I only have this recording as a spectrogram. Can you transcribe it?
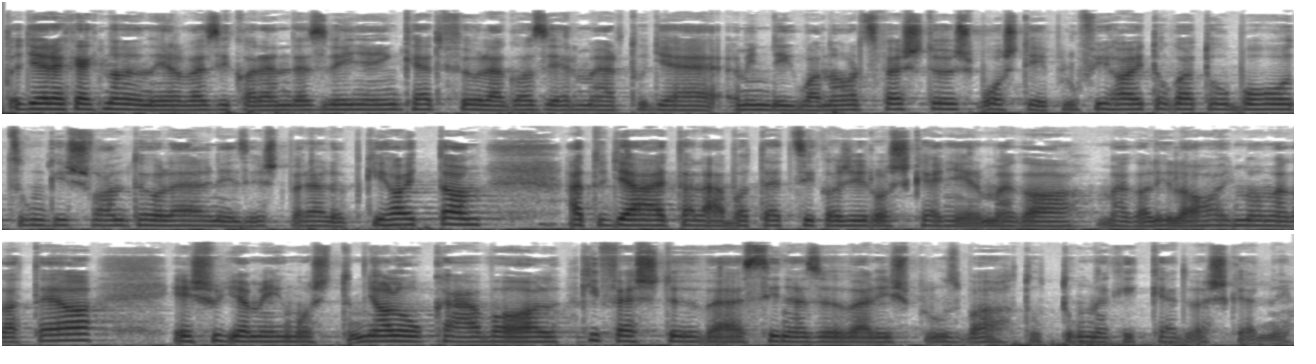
A gyerekek nagyon élvezik a rendezvényeinket, főleg azért, mert ugye mindig van arcfestős, most épp lufi hajtogató bohócunk is van tőle, elnézést, mert előbb kihagytam. Hát ugye általában tetszik a zsíros kenyér, meg a, meg a lila hagyma, meg a tea, és ugye még most nyalókával, kifestővel, színezővel is pluszba tudtunk nekik kedveskedni.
